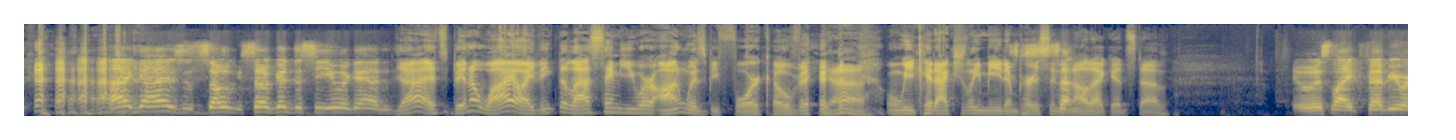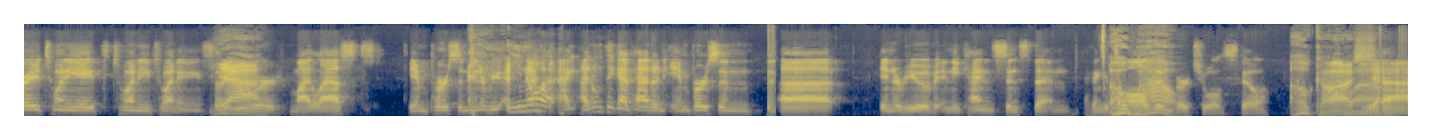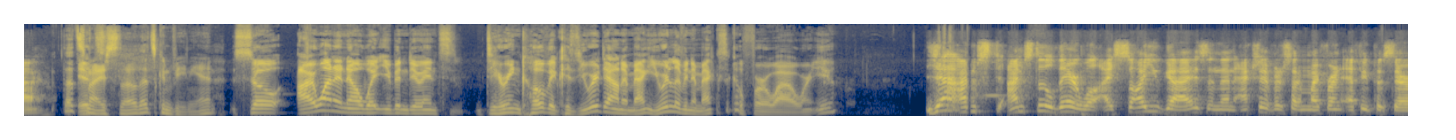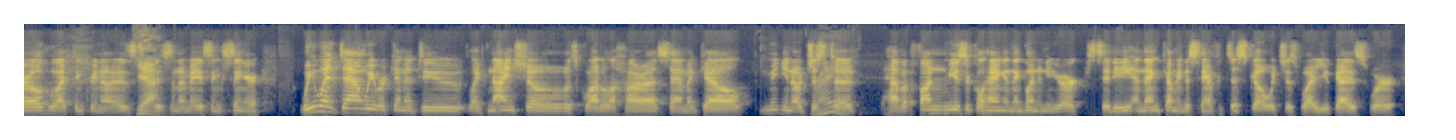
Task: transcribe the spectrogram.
Hi guys, it's so so good to see you again. Yeah, it's been a while. I think the last time you were on was before COVID. Yeah. when we could actually meet in person So- and all that good stuff. It was like February 28th, 2020. So Yeah. you were my last in-person interview. You know what? I, I don't think I've had an in-person uh, interview of any kind since then. I think it's Oh, all wow. been virtual still. Oh gosh. Wow. Yeah. That's It's- nice though. That's convenient. So I want to know what you've been doing during COVID because you were down in Mexico. You were living in Mexico for a while, weren't you? Yeah, I'm st- I'm still there. Well, I saw you guys, and then actually, I my friend Effie Passero, who I think we know is Yeah. is an amazing singer. We went down. We were going to do like nine shows: Guadalajara, San Miguel. You know, just Right. to have a fun musical hang, and then going to New York City, and then coming to San Francisco, which is why you guys were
